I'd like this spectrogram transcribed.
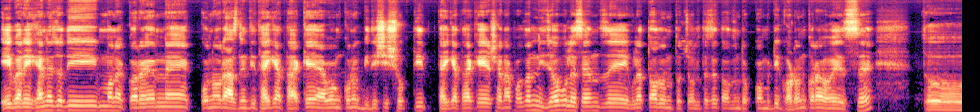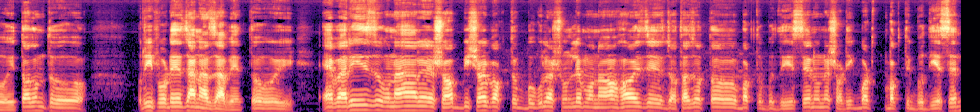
এবার এখানে যদি মনে করেন কোনো রাজনীতি থাইকা থাকে এবং কোনো বিদেশি শক্তি থাইকা থাকে, সেনাপ্রধান নিজেও বলেছেন যে এগুলা তদন্ত চলতেছে, তদন্ত কমিটি গঠন করা হয়েছে। তো এই তদন্ত রিপোর্টে জানা যাবে। তো এভারেজ ওনার সব বিষয় বক্তব্যগুলো শুনলে মনে হয় যে যথাযথ বক্তব্য দিয়েছেন, উনি সঠিক বক- বক্তব্য দিয়েছেন।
